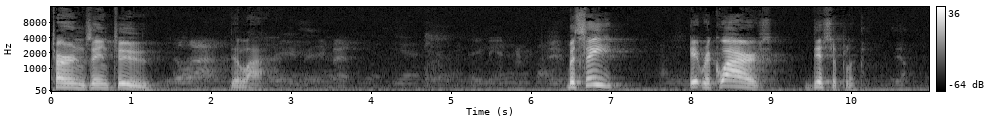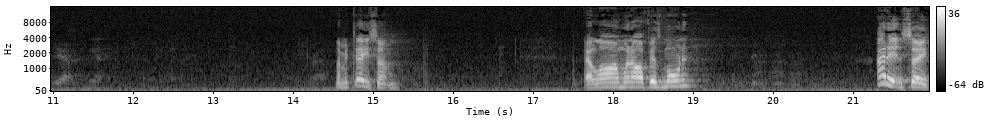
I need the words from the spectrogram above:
turns into delight. But see, it requires discipline. Let me tell you something. That alarm went off this morning. I didn't say,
